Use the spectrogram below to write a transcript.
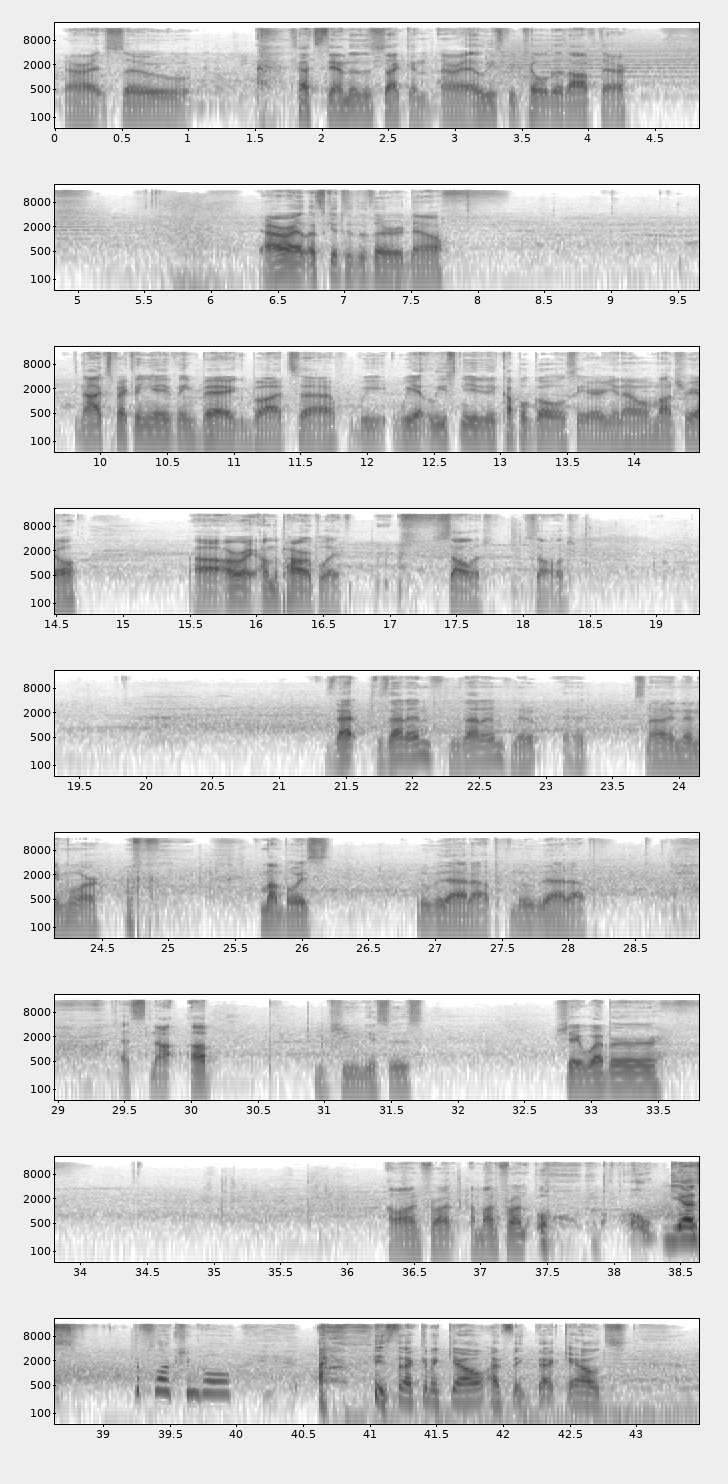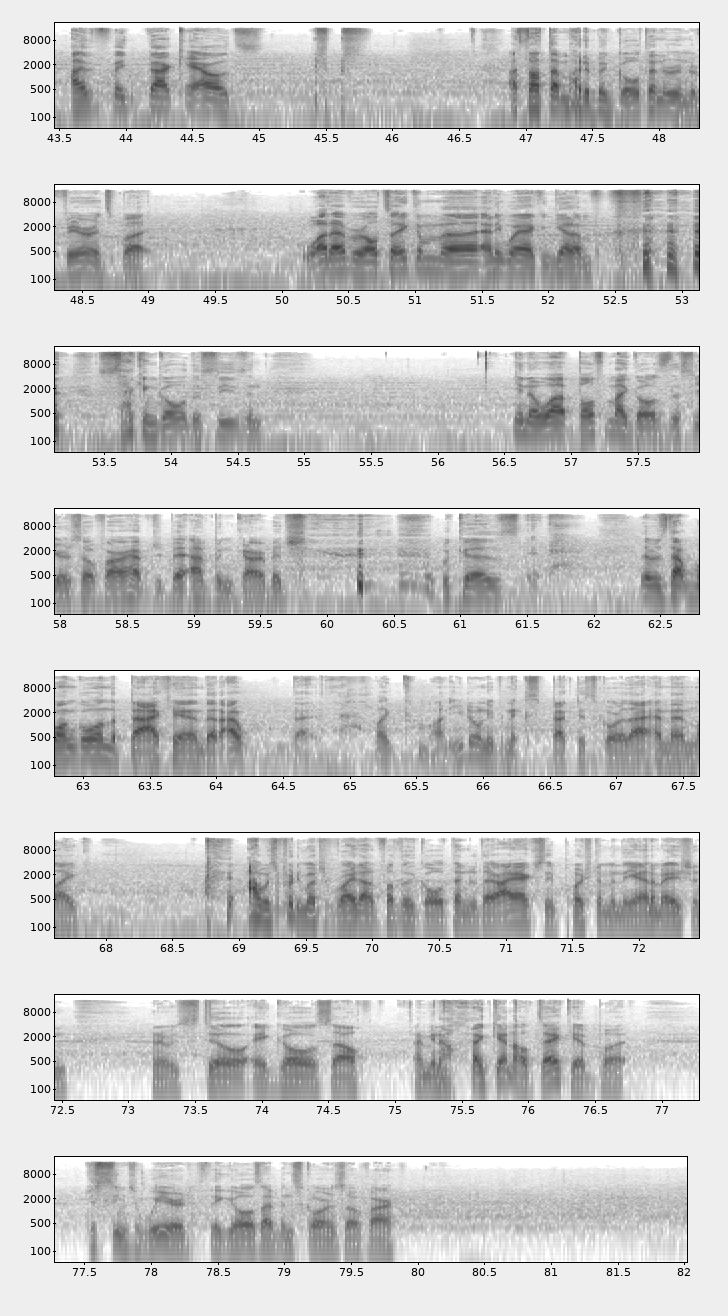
All right, so that's the end of the second. All right, at least we killed it off there. All right, let's get to the third now. Not expecting anything big, but uh, we, we at least needed a couple goals here, you know, Montreal. Uh, all right, on the power play. solid, solid. Is that is that in? Is that in? No, it's not in anymore. Come on, boys. Move that up. Move that up. That's not up. You geniuses. Shea Weber. I'm on front. I'm on front. Oh, oh yes. Deflection goal. Is that going to count? I think that counts. I think that counts. I thought that might have been goaltender interference, but whatever. I'll take them uh, any way I can get them. Second goal of the season. You know what? Both of my goals this year so far have been, have been garbage. because there was that one goal in the backhand that I, that, like, come on, you don't even expect to score that, and then like, I was pretty much right on front of the goaltender there. I actually pushed him in the animation, and it was still a goal. So, I mean, again, I'll take it, but just seems weird the goals I've been scoring so far.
